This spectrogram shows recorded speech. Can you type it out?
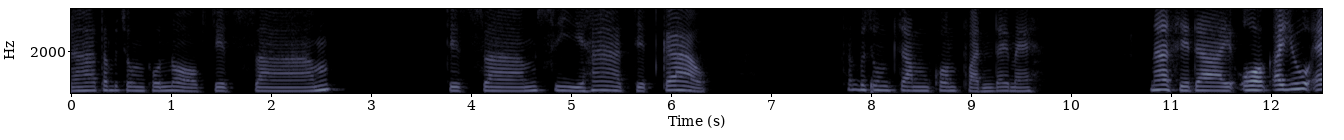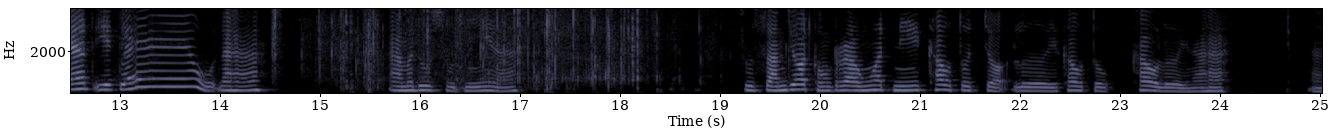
นะฮะท่านผู้ชมผลออกเจ็ดสามเจ็ดสามสี่ห้าเจ็ดเก้าท่านผู้ชมจำความฝันได้ไหมน่าเสียดายออกอายุแอดอีกแล้ว นะคะอ่ามาดูสูตรนี้นะ สูตรสามยอดของเรางวดนี้เข้าตัวเจาะเลยเข้าตัวเข้าเลยนะคะอ่า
